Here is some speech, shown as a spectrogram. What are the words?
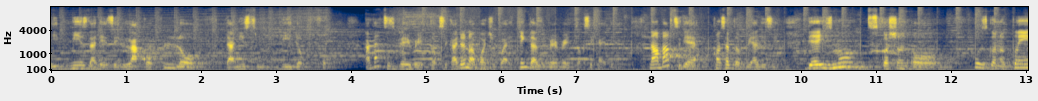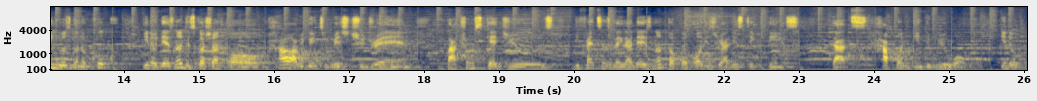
it means that there's a lack of mm. love that needs to be made up for. And that is very, very toxic. I don't know about you, but I think that's a very, very toxic idea. Now, back to the concept of realism. There is no discussion of who's going to clean, who's going to cook. You know, there's no discussion of how are we going to raise children, bathroom schedules, different things like that. There is no talk of all these realistic things that happen in the real world you know,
